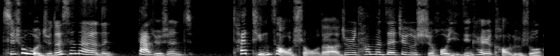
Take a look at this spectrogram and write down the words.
其实我觉得现在的大学生他挺早熟的，就是他们在这个时候已经开始考虑说，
